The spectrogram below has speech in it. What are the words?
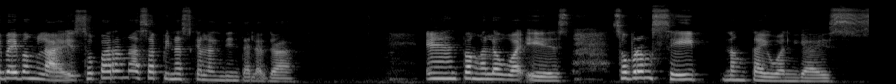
iba-ibang lahi. So, parang nasa Pinas ka lang din talaga. And pangalawa is, sobrang safe ng Taiwan, guys.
